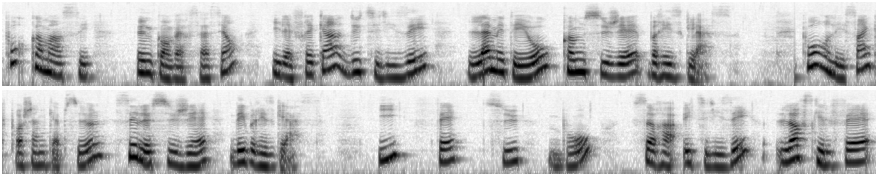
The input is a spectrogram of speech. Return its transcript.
pour commencer une conversation, il est fréquent d'utiliser la météo comme sujet brise-glace. Pour les cinq prochaines capsules, c'est le sujet des brise-glaces. Y fait-tu beau? sera utilisé lorsqu'il fait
